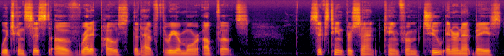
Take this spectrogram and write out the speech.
which consists of Reddit posts that have three or more upvotes. 16% came from two internet based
